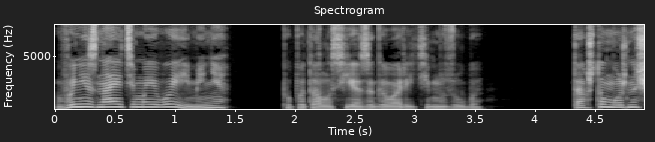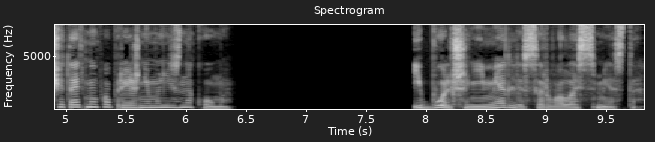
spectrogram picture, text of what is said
«Вы не знаете моего имени», — попыталась я заговорить ему зубы. «Так что можно считать, мы по-прежнему не знакомы». И больше немедля сорвалась с места.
